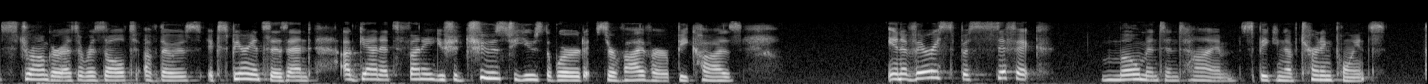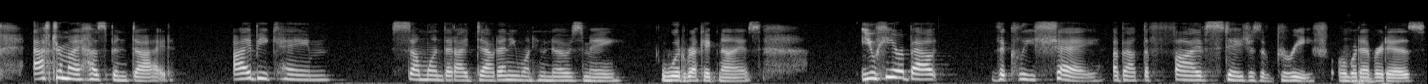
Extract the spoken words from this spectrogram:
stronger as a result of those experiences. And again, it's funny, you should choose to use the word survivor because, in a very specific moment in time, speaking of turning points, after my husband died, I became someone that I doubt anyone who knows me would recognize. You hear about the cliche about the five stages of grief or mm-hmm. whatever it is.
